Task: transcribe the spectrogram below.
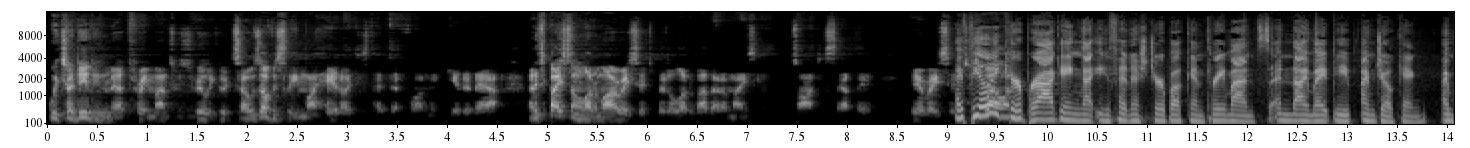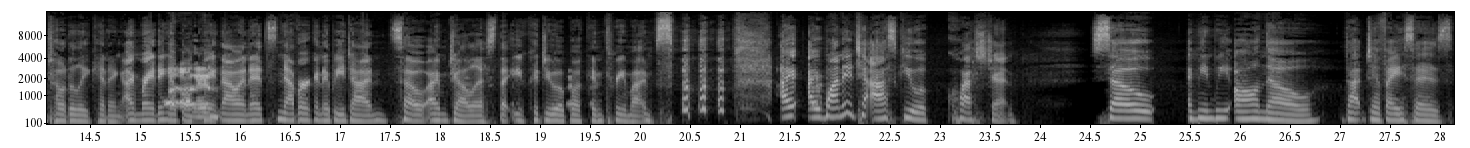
which I did in about three months, which was really good. So it was obviously in my head. I just had to finally get it out, and it's based on a lot of my research, but a lot of other amazing scientists out there their research. I feel well. like you're bragging that you finished your book in three months, and I might be. I'm joking. I'm totally kidding. I'm writing a book right now, and it's never going to be done. So I'm jealous that you could do a book in three months. I I wanted to ask you a question. So, I mean, we all know that devices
